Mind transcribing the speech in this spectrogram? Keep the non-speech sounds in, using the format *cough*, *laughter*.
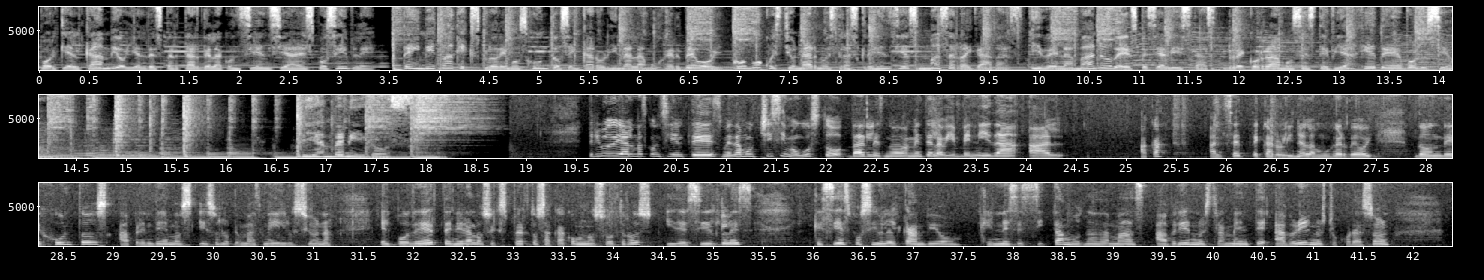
Porque el cambio y el despertar de la conciencia es posible. Te invito a que exploremos juntos en Carolina la Mujer de hoy cómo cuestionar nuestras creencias más arraigadas y de la mano de especialistas recorramos este viaje de evolución. Bienvenidos. Tribu de Almas Conscientes, me da muchísimo gusto darles nuevamente la bienvenida al acá, al set de Carolina la Mujer de hoy, donde juntos aprendemos y eso es lo que más me ilusiona el poder tener a los expertos acá con nosotros y decirles que sí es posible el cambio, que necesitamos nada más abrir nuestra mente, abrir nuestro corazón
